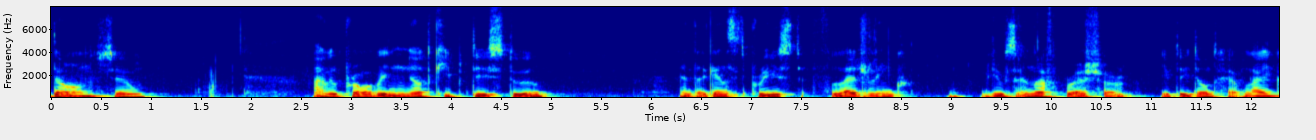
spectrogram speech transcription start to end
done. So I will probably not keep these two. And against Priest, Fledgling gives enough pressure if they don't have like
